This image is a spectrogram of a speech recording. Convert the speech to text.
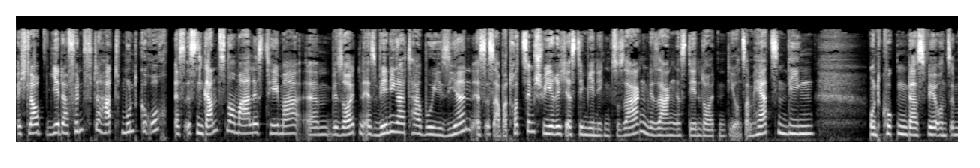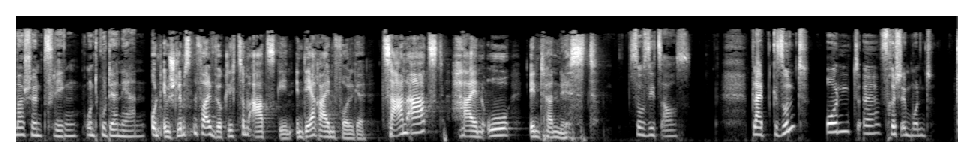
Ich glaube, jeder Fünfte hat Mundgeruch. Es ist ein ganz normales Thema. Ähm, Wir sollten es weniger tabuisieren. Es ist aber trotzdem schwierig, es demjenigen zu sagen. Wir sagen es den Leuten, die uns am Herzen liegen und gucken, dass wir uns immer schön pflegen und gut ernähren. Und im schlimmsten Fall wirklich zum Arzt gehen. In der Reihenfolge. Zahnarzt, HNO, Internist. So sieht's aus. Bleibt gesund und äh, frisch im Mund.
